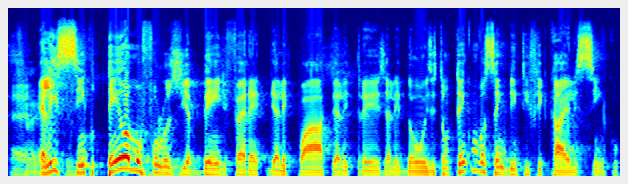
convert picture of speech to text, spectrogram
Certo. L5 tem uma morfologia bem diferente de L4, de L3, de L2, então tem como você identificar L5.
